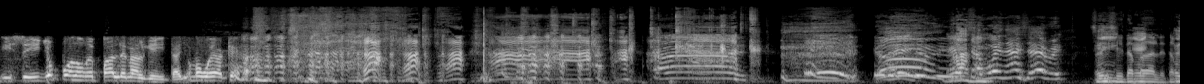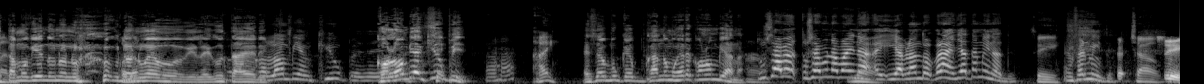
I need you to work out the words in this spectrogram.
Y si yo puedo ver par de nalguitas, yo me voy a quejar. Está buena esa, Eric. Sí, sí, está para darle, está para Estamos viendo uno, nu- uno nuevo y le gusta a Eric. Colombian Cupid. Colombian Cupid. Ajá. Ay. Eso es busque- buscando mujeres colombianas. ¿Tú sabes, tú sabes una vaina y hablando... Brian, ¿ya terminaste? Sí. ¿Enfermito? Chao. Sí.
